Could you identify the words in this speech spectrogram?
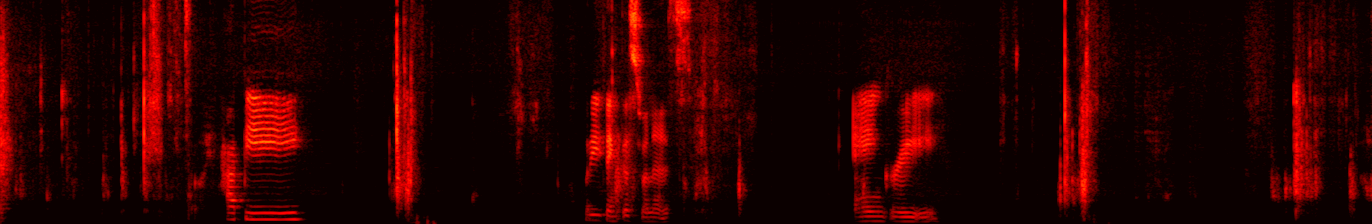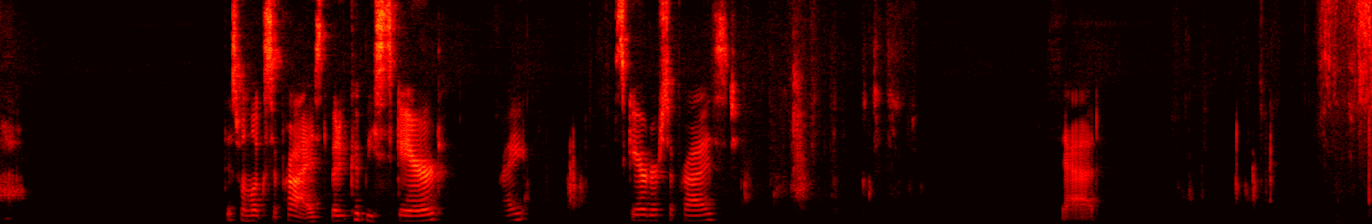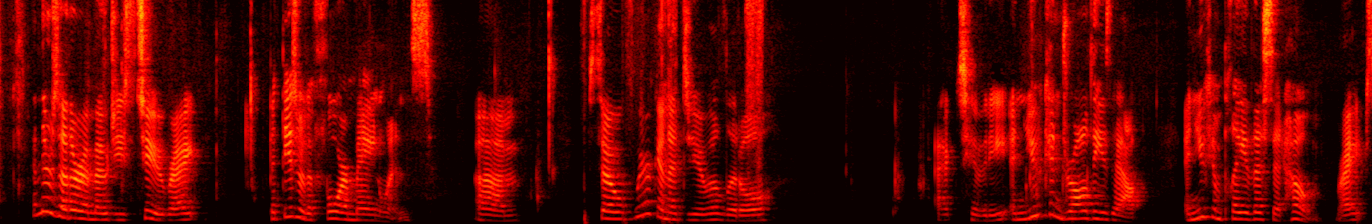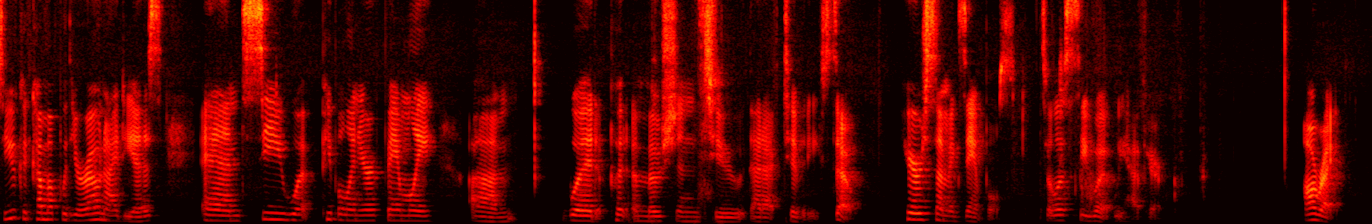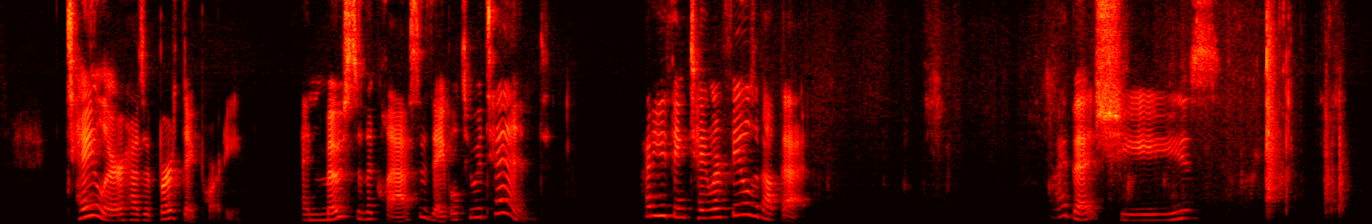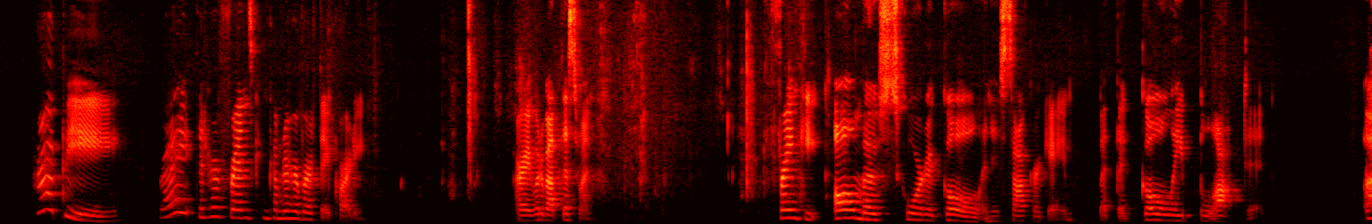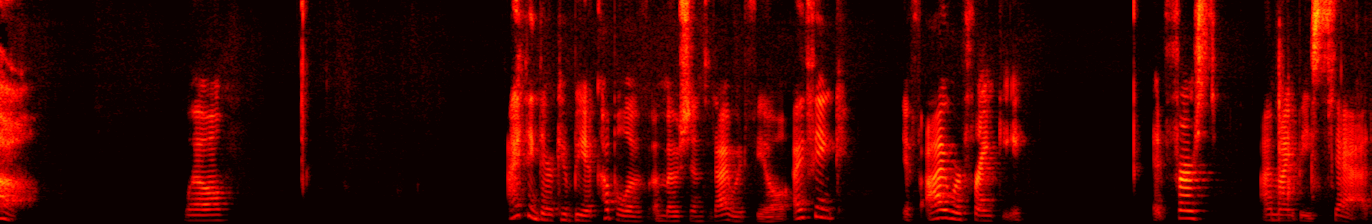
So happy. What do you think this one is? Angry. This one looks surprised, but it could be scared, right? Scared or surprised. Sad. And there's other emojis too, right? But these are the four main ones. Um, so we're going to do a little activity, and you can draw these out, and you can play this at home, right? So you could come up with your own ideas and see what people in your family um, would put emotion to that activity. So here's some examples. So let's see what we have here. All right. Taylor has a birthday party, and most of the class is able to attend. How do you think Taylor feels about that? I bet she's happy, right? That her friends can come to her birthday party. All right, what about this one? Frankie almost scored a goal in his soccer game, but the goalie blocked it. Oh, well, I think there could be a couple of emotions that I would feel. I think if I were Frankie, at first I might be sad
